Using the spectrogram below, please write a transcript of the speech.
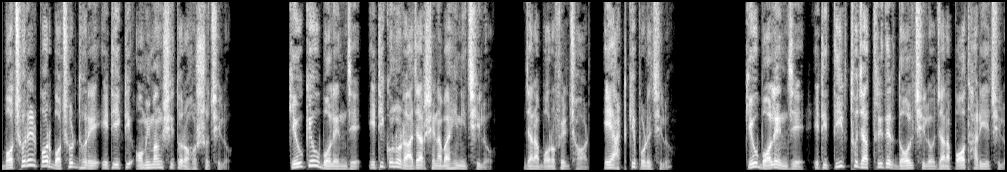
বছরের পর বছর ধরে এটি একটি অমীমাংসিত রহস্য ছিল। কেউ কেউ বলেন যে এটি কোনো রাজার সেনাবাহিনী ছিল, যারা বরফের ঝড় এ আটকে পড়েছিল। কেউ বলেন যে এটি তীর্থযাত্রীদের দল ছিল যারা পথ হারিয়েছিল।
